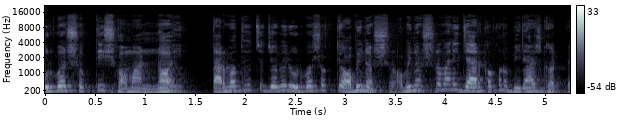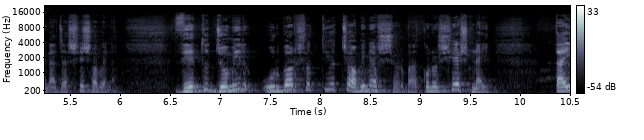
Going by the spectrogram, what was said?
উর্বর শক্তি সমান নয়। তার মধ্যে হচ্ছে জমির উর্বর শক্তি অবিনশ্বর। অবিনশ্বর মানে যার কখনো বিনাশ ঘটবে না যা শেষ হবে না। যেহেতু জমির উর্বর শক্তি হচ্ছে অবিনশ্বর বা কোনো শেষ নাই, তাই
